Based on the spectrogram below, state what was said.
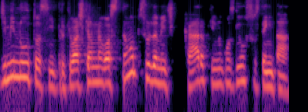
diminuto, assim, porque eu acho que era um negócio tão absurdamente caro que ele não conseguiu sustentar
